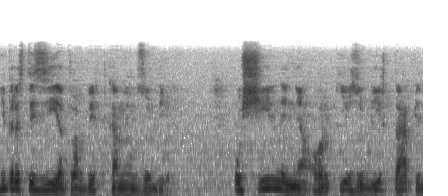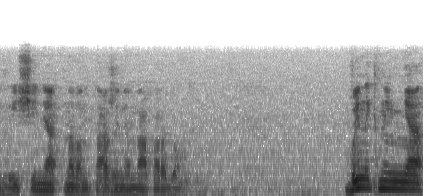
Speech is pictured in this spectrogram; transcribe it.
гіперестезія твердих тканин зубів, ущільнення горків зубів та підвищення навантаження на парадонт, виникнення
